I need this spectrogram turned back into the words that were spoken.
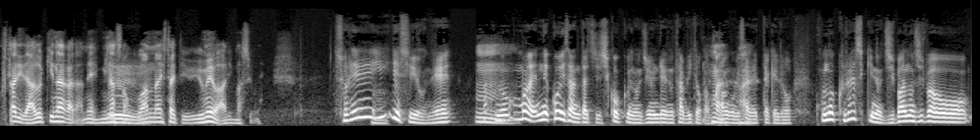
二人で歩きながらね、皆さんをご案内したいという夢はありますよね。それいいですよね。うんあのまあね、小井さんたち四国の巡礼の旅とかもはい番組されてたけど、この倉敷の地場の地場を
